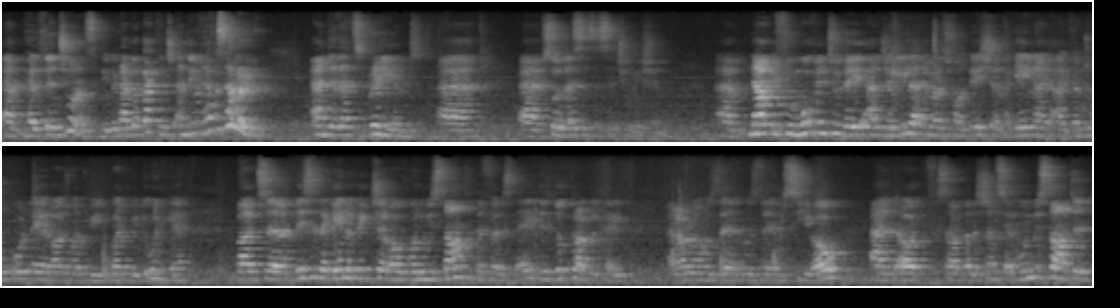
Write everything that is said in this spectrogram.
um, health insurance, they would have a package and they would have a salary. And uh, that's brilliant. Uh, uh, so this is the situation. Um, now if we move into the Al Jalila Emirates Foundation, again I, I can talk all day about what, we, what we're doing here. But uh, this is again a picture of when we started the first day. This is Dr. Abdul Karim. I don't know who's the, who's the CEO and our Professor Abdullah Shamsi. And when we started,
